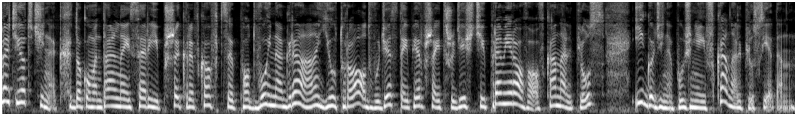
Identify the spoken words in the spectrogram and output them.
Trzeci odcinek dokumentalnej serii Przykrywkowcy Podwójna gra jutro o 21.30 premierowo w Kanal Plus i godzinę później w Kanal Plus 1.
